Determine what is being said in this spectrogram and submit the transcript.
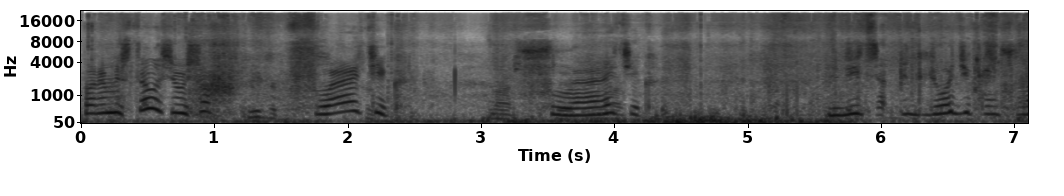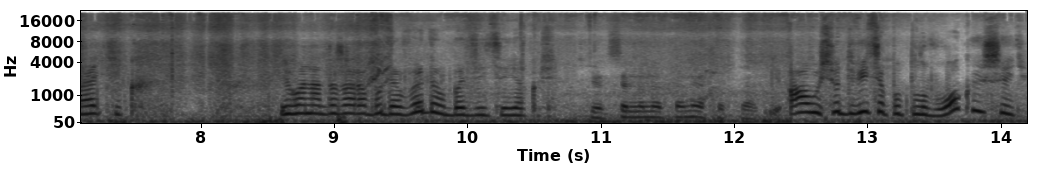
перемістилися і флетік. Наш. Флетік. Дивіться, під льодиком флетік. Його треба зараз буде видовбати звідси якось. Ти сильно не тянеш, що А ось вдивіться, поплавок висить.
